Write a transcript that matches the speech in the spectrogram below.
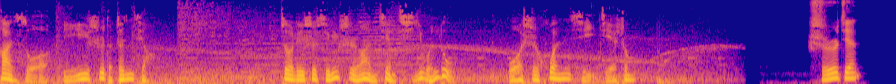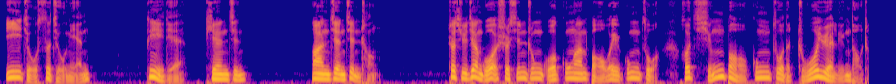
探索遗失的真相。这里是《刑事案件奇闻录》，我是欢喜杰生。时间：一九四九年，地点：天津。案件进程：这许建国是新中国公安保卫工作和情报工作的卓越领导者。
